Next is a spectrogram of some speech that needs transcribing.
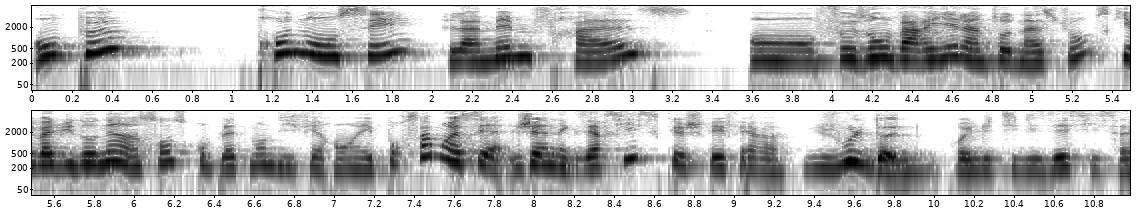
on peut prononcer la même phrase en faisant varier l'intonation, ce qui va lui donner un sens complètement différent. Et pour ça, moi, j'ai un exercice que je vais faire. Je vous le donne. Vous pourrez l'utiliser si ça,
